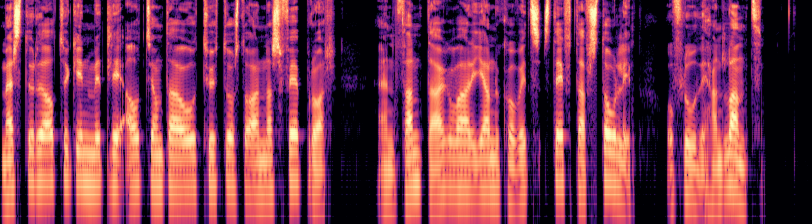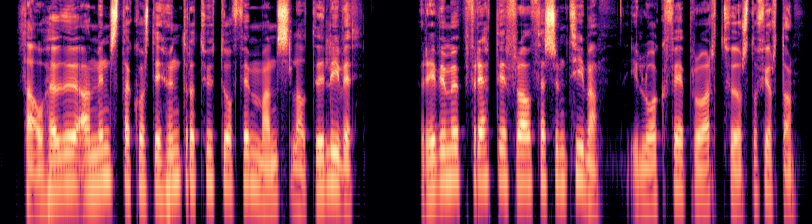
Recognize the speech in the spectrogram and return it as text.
Mesturð átökinn milli 18. og 22. februar en þann dag var Janukovits steift af stóli og flúði hann land. Þá höfðu að minnstakosti 125 manns látið lífið. Rifjum upp fréttir frá þessum tíma í lok februar 2014.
